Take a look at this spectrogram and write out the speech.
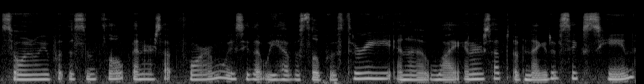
So when we put this in slope-intercept form, we see that we have a slope of 3 and a y-intercept of negative 16.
